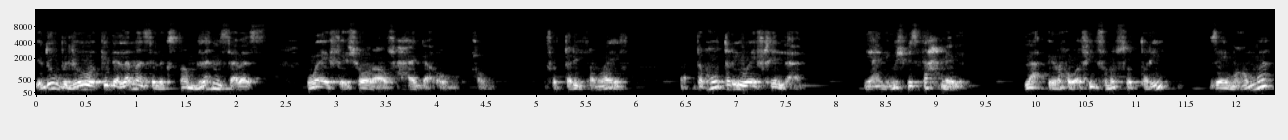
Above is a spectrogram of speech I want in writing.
يدوب اللي هو كده لمس الاكسام لمسة بس واقف في إشارة أو في حاجة أو أو في الطريق كان واقف. طب هو الطريق واقف خلقه يعني مش مستحمل. لا يروحوا واقفين في نص الطريق زي ما هم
